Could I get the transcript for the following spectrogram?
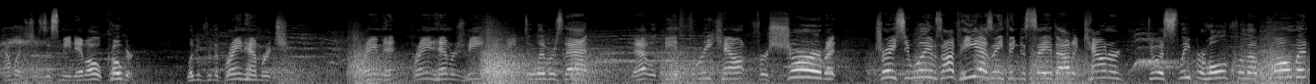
How much does this mean to him? Oh, Cogar looking for the brain hemorrhage. Brain, brain hemorrhage, he, he delivers that, that would be a three count for sure, but Tracy Williams, if he has anything to say about it, counter to a sleeper hold for the moment.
